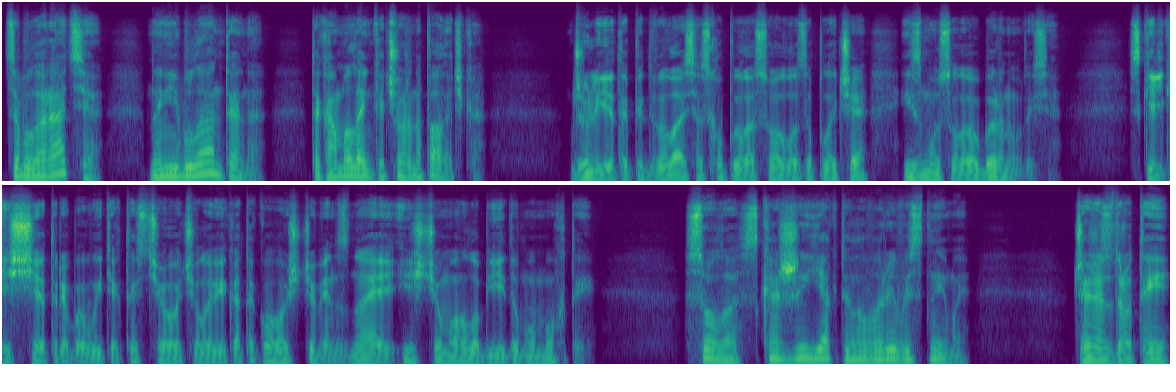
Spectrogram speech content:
Це була рація? На ній була антена, така маленька чорна паличка. Джульєта підвелася, схопила соло за плече і змусила обернутися. Скільки ще треба витягти з цього чоловіка такого, що він знає і що могло б їй допомогти? Соло, скажи, як ти говорив із ними? Через дроти,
